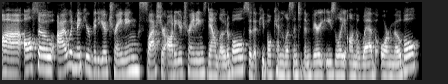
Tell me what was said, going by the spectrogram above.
Uh, also, I would make your video training slash your audio trainings downloadable so that people can listen to them very easily on the web or mobile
